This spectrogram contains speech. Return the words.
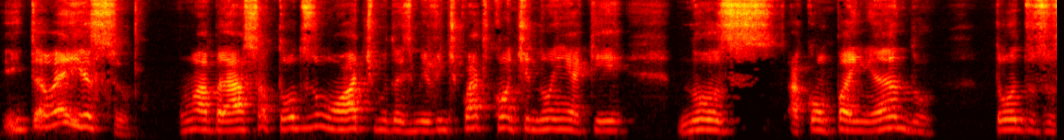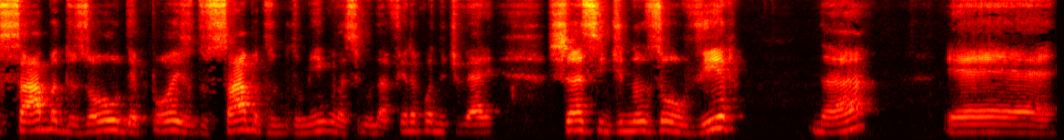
Então é isso. Um abraço a todos, um ótimo 2024. Continuem aqui nos acompanhando todos os sábados ou depois do sábado, do domingo, na segunda-feira, quando tiverem chance de nos ouvir, né? É,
